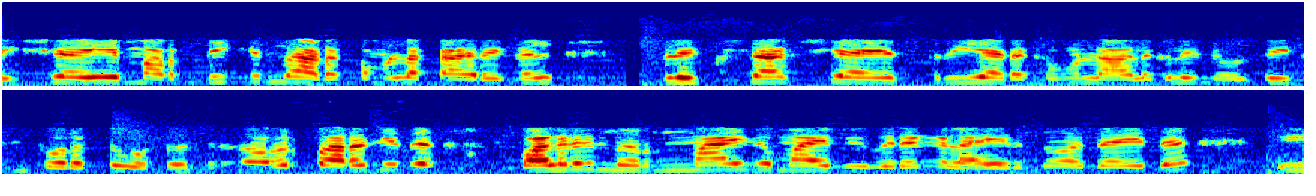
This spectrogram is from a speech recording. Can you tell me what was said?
ഐഷയെ മർദ്ദിക്കുന്ന അടക്കമുള്ള കാര്യങ്ങൾ ദൃക്സാക്ഷിയായ സ്ത്രീ അടക്കമുള്ള ആളുകൾ ന്യൂസ് എയ്റ്റിൽ പുറത്തു കൊണ്ടുവന്നിരുന്നു. അവർ പറഞ്ഞത് വളരെ നിർണായകമായ വിവരങ്ങളായിരുന്നു. അതായത് ഈ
